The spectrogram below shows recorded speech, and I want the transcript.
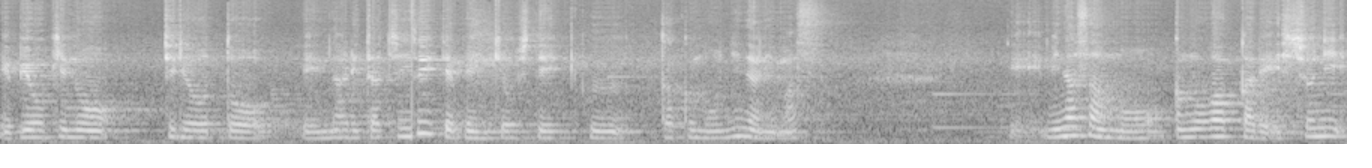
病気の治療と成り立ちについて勉強していく学問になります。皆さんも看護学科で一緒に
